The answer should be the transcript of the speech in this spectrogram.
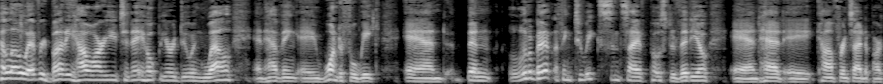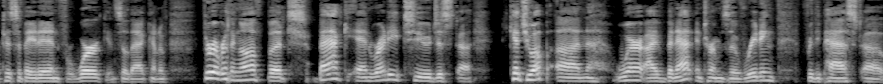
Hello, everybody. How are you today? Hope you're doing well and having a wonderful week. And been a little bit, I think two weeks since I've posted a video and had a conference I had to participate in for work. And so that kind of threw everything off, but back and ready to just uh, catch you up on where I've been at in terms of reading for the past uh,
